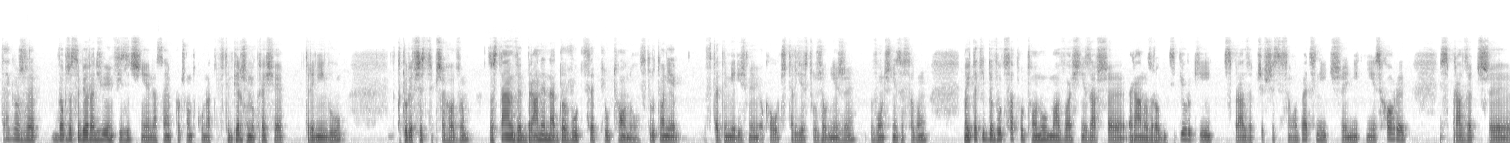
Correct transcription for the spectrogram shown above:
tego, że dobrze sobie radziłem fizycznie na samym początku, w tym pierwszym okresie treningu, który wszyscy przechodzą, Zostałem wybrany na dowódcę plutonu. W plutonie wtedy mieliśmy około 40 żołnierzy, włącznie ze sobą. No i taki dowódca plutonu ma właśnie zawsze rano zrobić zbiórki, sprawdzać, czy wszyscy są obecni, czy nikt nie jest chory, sprawdzać, czy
